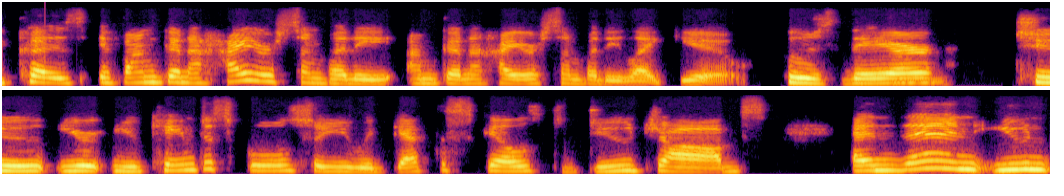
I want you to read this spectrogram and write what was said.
because if I'm going to hire somebody, I'm going to hire somebody like you who's there mm-hmm. to you you came to school so you would get the skills to do jobs. And then you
